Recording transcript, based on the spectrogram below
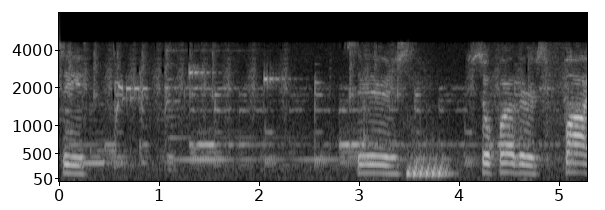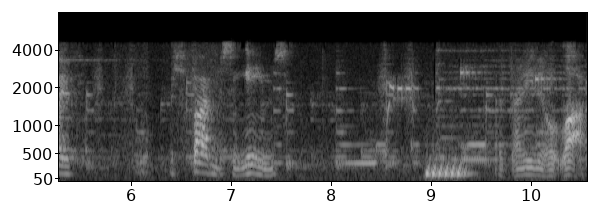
See, see, there's so far there's five, there's five missing games. I need to lock.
